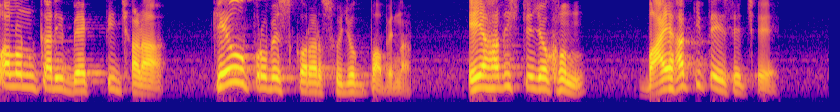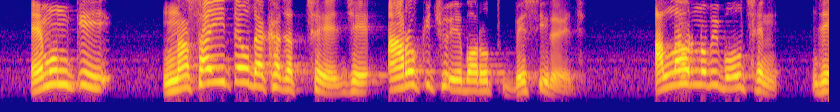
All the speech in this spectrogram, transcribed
পালনকারী ব্যক্তি ছাড়া কেউ প্রবেশ করার সুযোগ পাবে না। এই হাদিসটি যখন বাইহাকিতে এসেছে, এমনকি নাসাইতেও দেখা যাচ্ছে যে আরও কিছু এবারত বেশি রয়েছে। আল্লাহর নবী বলছেন যে,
